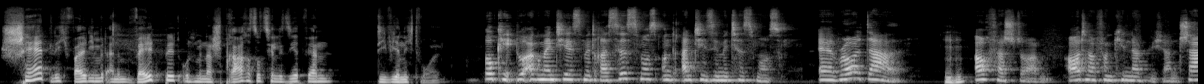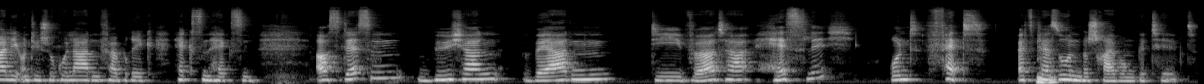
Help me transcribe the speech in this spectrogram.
schädlich, weil die mit einem Weltbild und mit einer Sprache sozialisiert werden, die wir nicht wollen. Okay, du argumentierst mit Rassismus und Antisemitismus. Äh, Roald Dahl, Mhm. Auch verstorben. Autor von Kinderbüchern. Charlie und die Schokoladenfabrik, Hexen, Hexen. Aus dessen Büchern werden die Wörter hässlich und fett als mhm. Personenbeschreibung getilgt.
